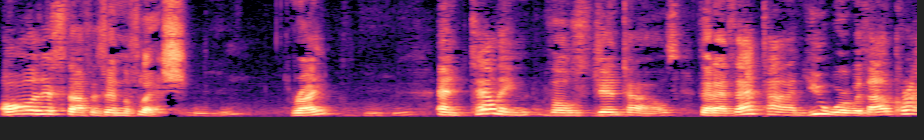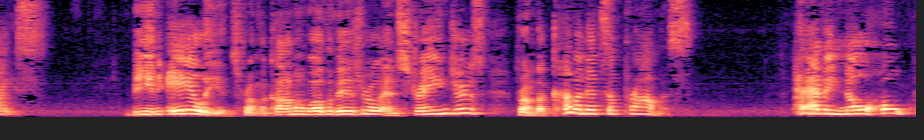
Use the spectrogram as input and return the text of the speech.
All of this stuff is in the flesh. Right? and telling those Gentiles that at that time you were without Christ, being aliens from the commonwealth of Israel and strangers from the covenants of promise, having no hope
